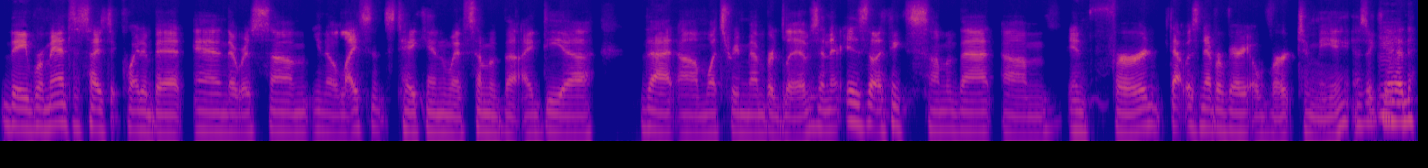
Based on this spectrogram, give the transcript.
they romanticized it quite a bit and there was some you know license taken with some of the idea that um, what's remembered lives and there is i think some of that um, inferred that was never very overt to me as a mm. kid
